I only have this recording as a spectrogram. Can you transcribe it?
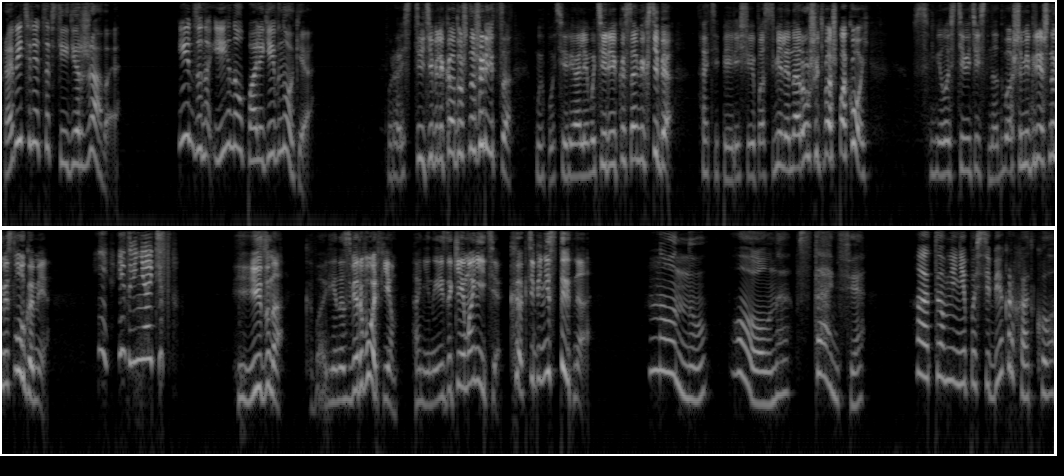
правительница всей державы. Идзуна и Ина упали ей в ноги. «Простите, великодушно жрица! Мы потеряли материк и самих себя, а теперь еще и посмели нарушить ваш покой! Смилостивитесь над вашими грешными слугами!» и «Извиняйтесь!» «Изуна! Говори на Звервольфьем, а не на языке Эманите! Как тебе не стыдно?» «Ну-ну, полно, встаньте, а то мне не по себе крохотку».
